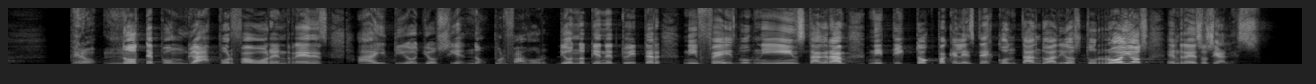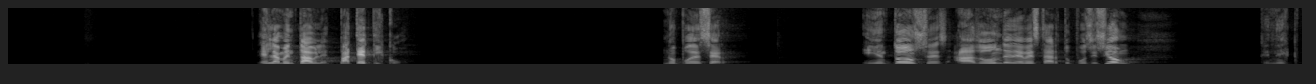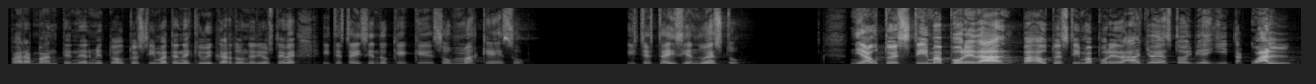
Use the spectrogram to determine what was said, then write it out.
Pero no te pongas, por favor, en redes. Ay, Dios, yo siento. No, por favor. Dios no tiene Twitter, ni Facebook, ni Instagram, ni TikTok para que le estés contando a Dios tus rollos en redes sociales. Es lamentable, patético. No puede ser. Y entonces, ¿a dónde debe estar tu posición? para mantenerme tu autoestima, tenés que ubicar donde Dios te ve. Y te está diciendo que, que sos más que eso. Y te está diciendo esto. Ni autoestima por edad, baja autoestima por edad. Ah, yo ya estoy viejita. ¿Cuál?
